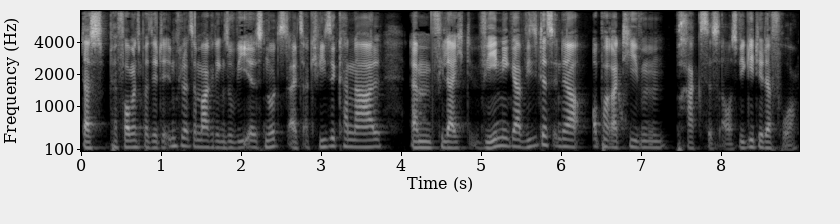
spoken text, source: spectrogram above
Das performancebasierte Influencer-Marketing, so wie ihr es nutzt als Akquisekanal, ähm, vielleicht weniger. Wie sieht das in der operativen Praxis aus? Wie geht ihr davor?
